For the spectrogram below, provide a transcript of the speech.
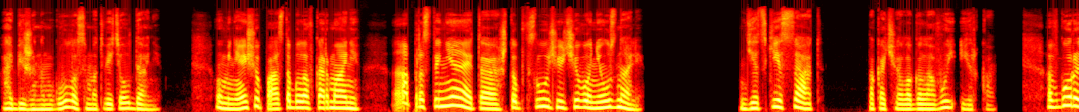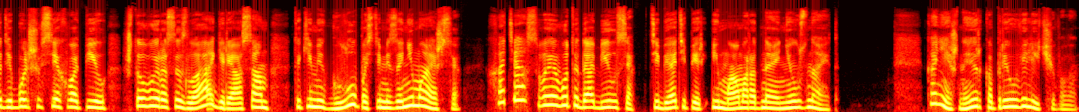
Обиженным голосом ответил Даня. У меня еще паста была в кармане, а простыня это, чтоб в случае чего не узнали. «Детский сад», — покачала головой Ирка. «В городе больше всех вопил, что вырос из лагеря, а сам такими глупостями занимаешься. Хотя своего ты добился, тебя теперь и мама родная не узнает». Конечно, Ирка преувеличивала.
